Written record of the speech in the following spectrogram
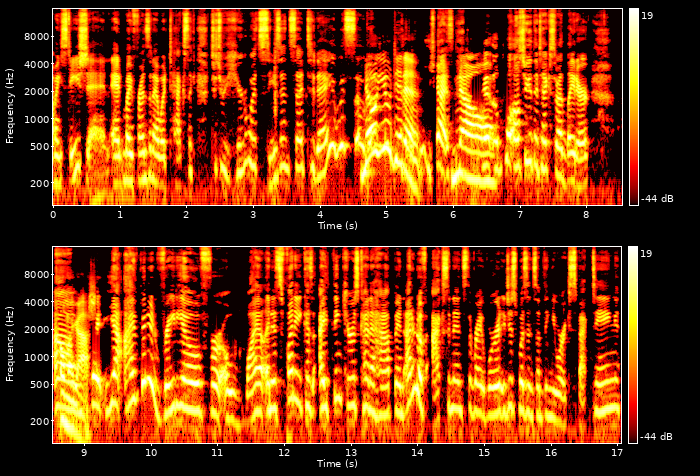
on my station. And my friends and I would text like, "Did you hear what Season said today? It was so No, good." you didn't. Yes. No. I'll, well, I'll show you the text thread later. Oh my Um, gosh. But yeah, I've been in radio for a while, and it's funny because I think yours kind of happened. I don't know if accident's the right word. It just wasn't something you were expecting, and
